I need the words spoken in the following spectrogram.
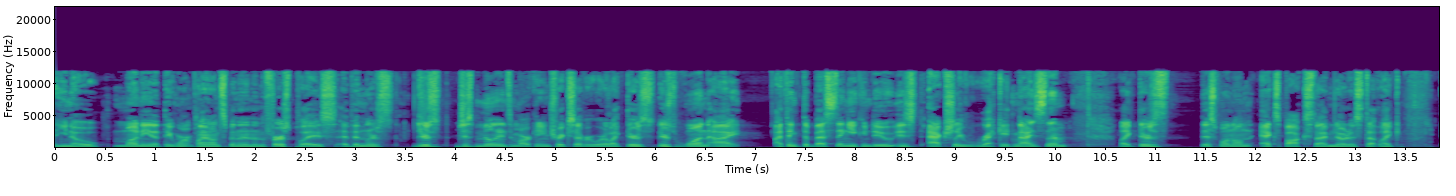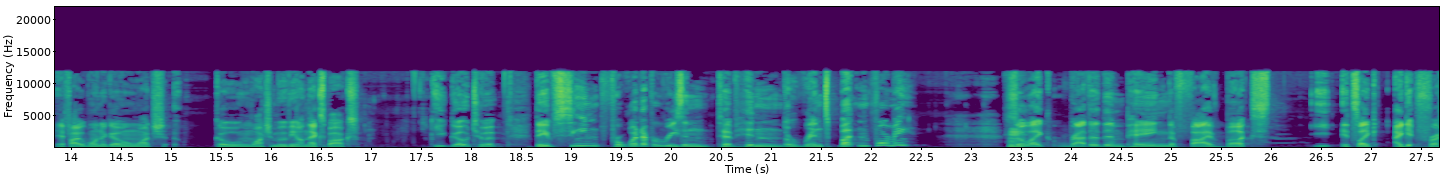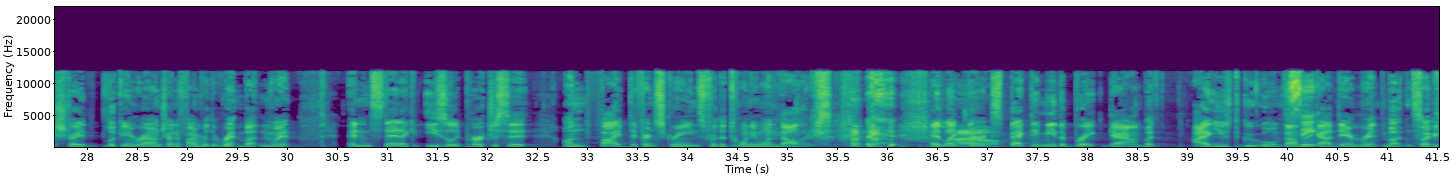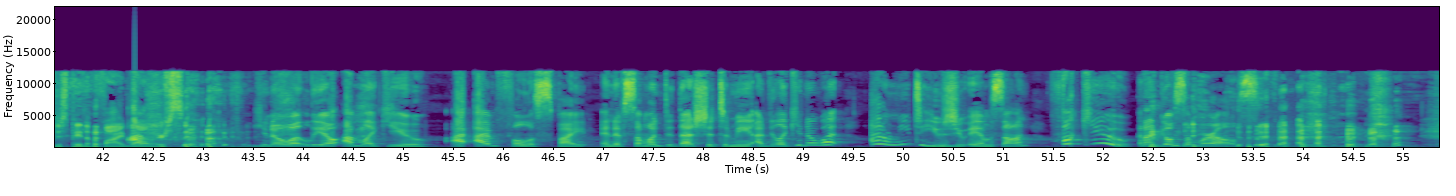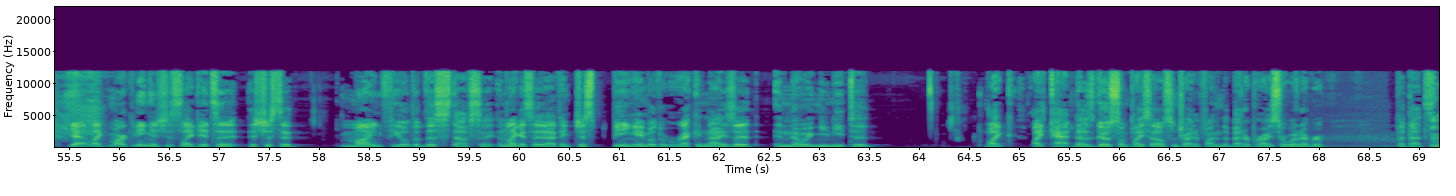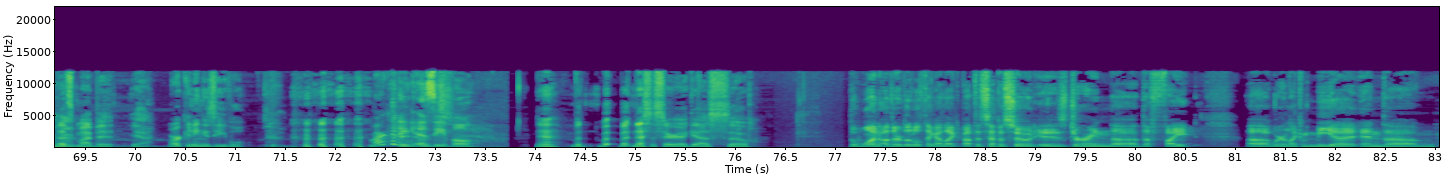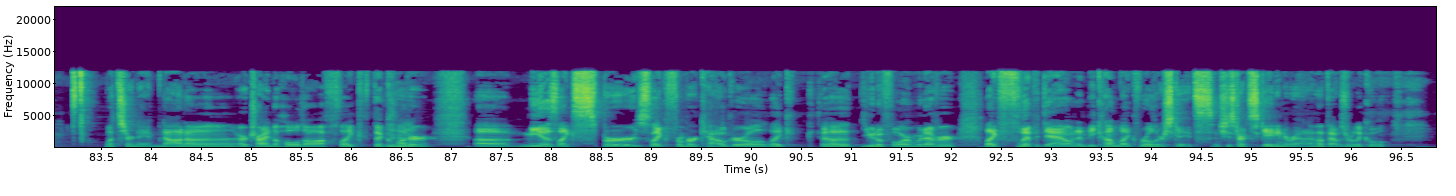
you know money that they weren't planning on spending in the first place. And then there's there's just millions of marketing tricks everywhere. Like there's there's one i i think the best thing you can do is actually recognize them. Like there's this one on xbox that i've noticed that like if i want to go and watch go and watch a movie on xbox you go to it they've seemed for whatever reason to have hidden the rent button for me. So hmm. like rather than paying the five bucks it's like I get frustrated looking around trying to find where the rent button went. And instead, I could easily purchase it on five different screens for the $21. and like they're expecting me to break down, but I used Google and found See- the goddamn rent button so I could just pay the $5. You know what, Leo? I'm like you. I, I'm full of spite. And if someone did that shit to me, I'd be like, you know what? I don't need to use you, Amazon. Fuck you. And I'd go somewhere else. Yeah, like marketing is just like it's a it's just a minefield of this stuff. So and like I said, I think just being able to recognize it and knowing you need to like like Kat does go someplace else and try to find the better price or whatever. But that's that's my bit. Yeah. Marketing is evil. Marketing is evil. Yeah, but but but necessary, I guess. So The one other little thing I liked about this episode is during the the fight uh, where like Mia and um, what's her name Nana are trying to hold off like the clutter. Uh, Mia's like spurs like from her cowgirl like uh, uniform whatever like flip down and become like roller skates and she starts skating around. I thought that was really cool.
